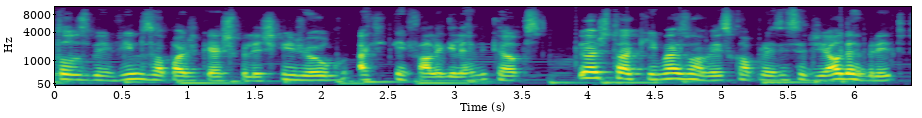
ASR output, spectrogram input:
todos bem-vindos ao podcast Política em Jogo. Aqui quem fala é Guilherme Campos e hoje estou aqui mais uma vez com a presença de Alder Brito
